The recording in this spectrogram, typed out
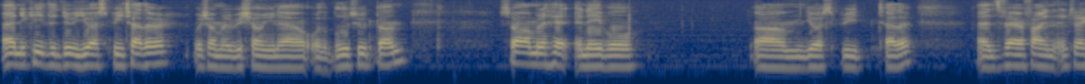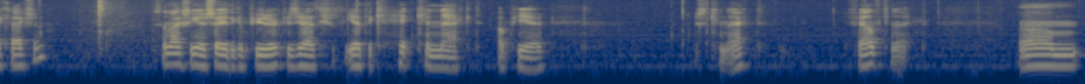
And you can either do USB tether which I'm going to be showing you now, or the Bluetooth DUN. So I'm going to hit enable um, USB tether, and it's verifying the internet connection. So I'm actually going to show you the computer because you have to, you have to hit connect up here. Just connect. Failed connect. Um,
